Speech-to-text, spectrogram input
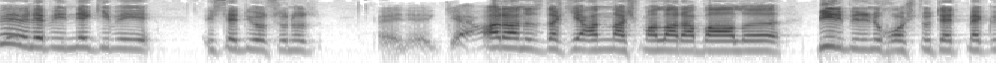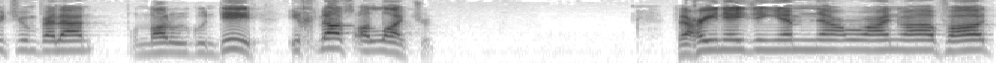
böyle bir ne gibi işte diyorsunuz e, aranızdaki anlaşmalara bağlı, birbirini hoşnut etmek için falan bunlar uygun değil. İhlas Allah için. فَحِينَيْزٍ يَمْنَعُ عَنْ وَافَاتِ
